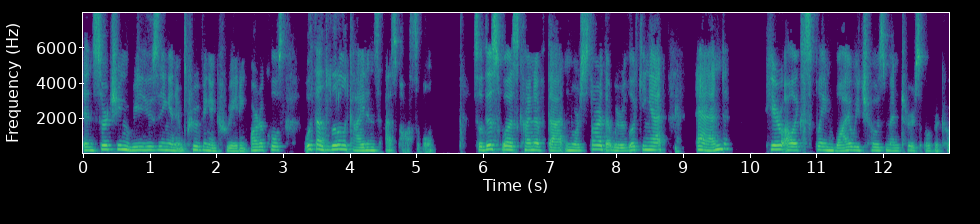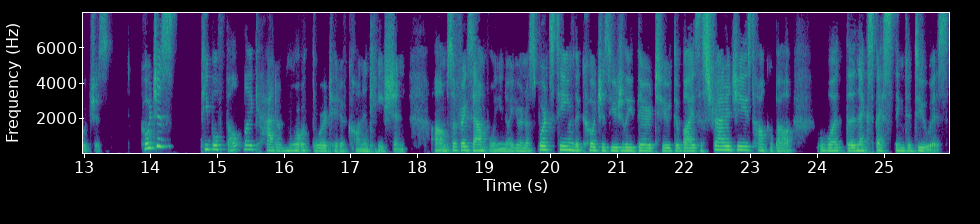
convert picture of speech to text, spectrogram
in searching, reusing, and improving and creating articles with as little guidance as possible. So this was kind of that North Star that we were looking at. And here I'll explain why we chose mentors over coaches. Coaches, people felt like had a more authoritative connotation. Um, so for example, you know, you're in a sports team, the coach is usually there to devise the strategies, talk about what the next best thing to do is.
